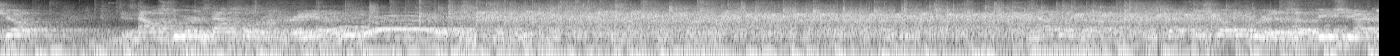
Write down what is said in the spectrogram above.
show. His house steward, his house still around, there he is. Now, uh, Best of show for his uh, Bishaki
